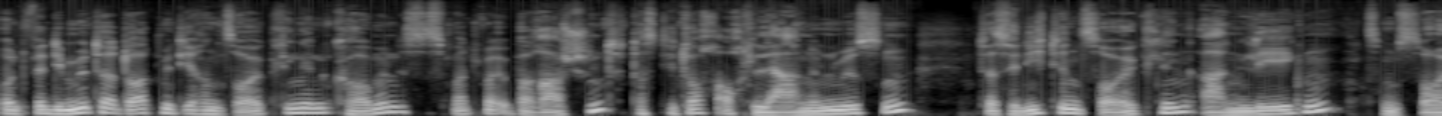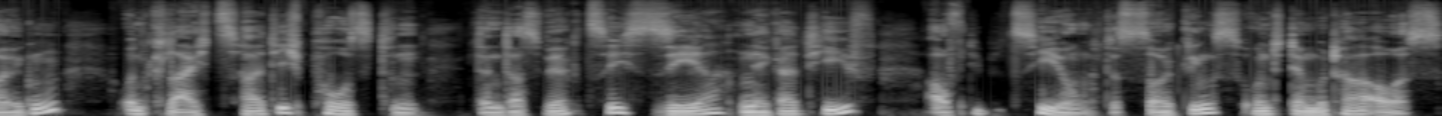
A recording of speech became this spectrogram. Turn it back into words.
Und wenn die Mütter dort mit ihren Säuglingen kommen, ist es manchmal überraschend, dass die doch auch lernen müssen, dass sie nicht den Säugling anlegen zum Säugen und gleichzeitig posten. Denn das wirkt sich sehr negativ auf die Beziehung des Säuglings und der Mutter aus.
